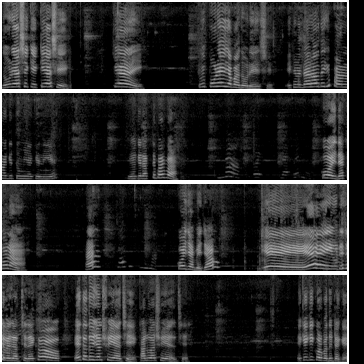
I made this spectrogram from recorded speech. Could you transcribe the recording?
দৌড়ে আসে কে? কে আসে? কে তুমি পড়ে যাবা দৌড়ে এসে। এখানে দাঁড়াও দেখি, পারো নাকি তুমি একে নিয়ে? তুমি ওকে রাখতে পারবা? কই, দেখো না। হ্যাঁ? কই যাবে? যাও। এই উঠে চলে যাচ্ছে, দেখো। এই তো দুইজন শুয়ে আছে কালুয়া শুয়ে আছে। একে কি করবা দুটাকে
